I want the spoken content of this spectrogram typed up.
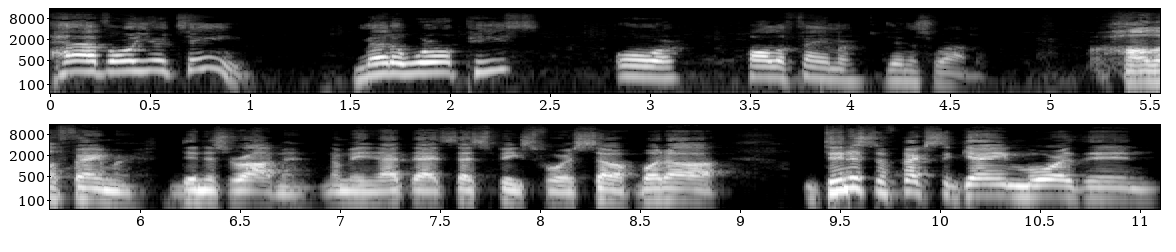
have on your team? Metta World Peace or Hall of Famer Dennis Rodman? Hall of Famer Dennis Rodman. I mean, that that, that speaks for itself. But uh, Dennis affects the game more than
